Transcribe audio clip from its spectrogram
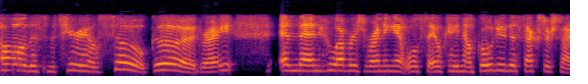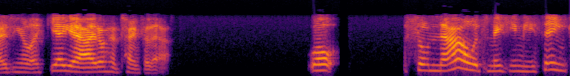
oh this material is so good right? And then whoever's running it will say okay now go do this exercise and you're like yeah yeah i don't have time for that. Well so now it's making me think,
